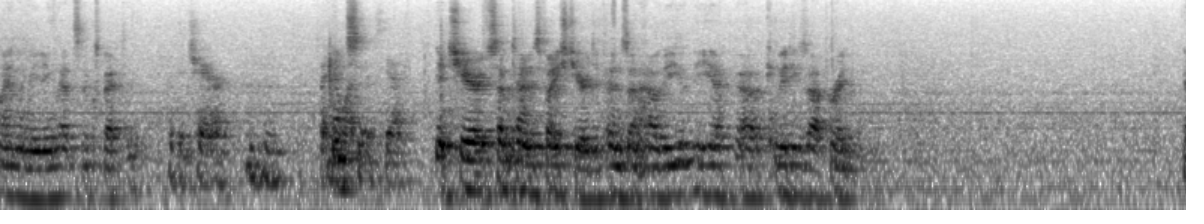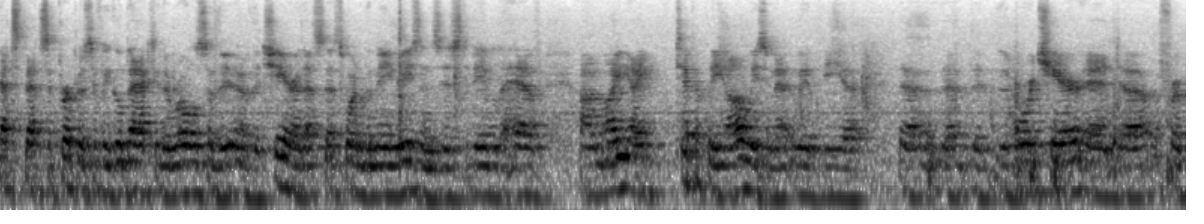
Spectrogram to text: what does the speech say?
plan the meeting, that's expected. With the chair, but no And others, yeah. The chair, sometimes vice chair, depends on how the, the uh, uh, committees operate. That's, that's the purpose, if we go back to the roles of the, of the chair, that's, that's one of the main reasons, is to be able to have, um, I, I typically always met with the, uh, the, the, the board chair and, uh, from,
